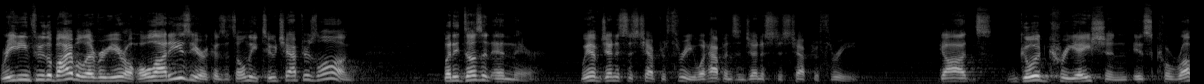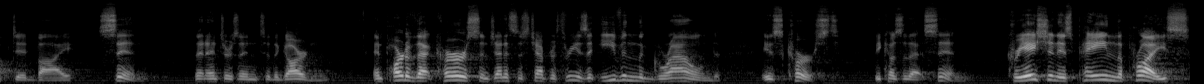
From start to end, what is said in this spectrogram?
reading through the Bible every year a whole lot easier because it's only two chapters long. But it doesn't end there. We have Genesis chapter 3. What happens in Genesis chapter 3? God's good creation is corrupted by sin that enters into the garden. And part of that curse in Genesis chapter 3 is that even the ground is cursed because of that sin. Creation is paying the price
